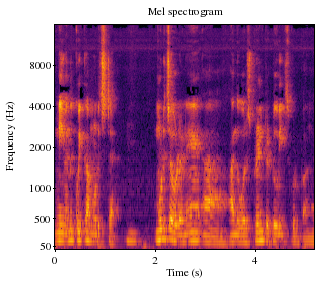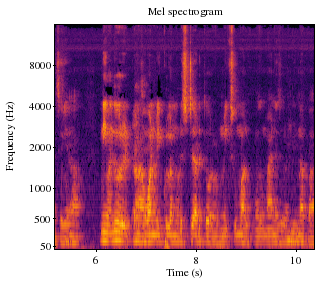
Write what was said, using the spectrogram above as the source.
நீ வந்து குயிக்கா முடிச்சிட்ட. ம். முடிச்ச உடனே அந்த ஒரு ஸ்ப்ரிண்ட் டூ வீக்ஸ் கொடுப்பாங்க சரியா? நீ வந்து ஒரு ஒன் வீக்குள்ளே முடிச்சுட்டு அடுத்து ஒரு ஒன் வீக் சும்மா இருக்கும்போது மேனேஜர் வந்து என்னப்பா?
